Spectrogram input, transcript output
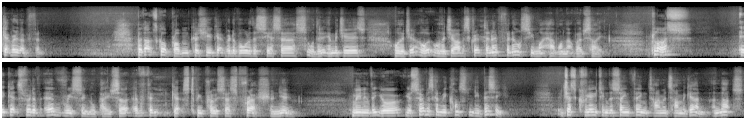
get rid of everything. But that's got a problem because you get rid of all of the CSS or the images or the, the JavaScript and everything else you might have on that website. Plus, it gets rid of every single page, so everything gets to be processed fresh and new, meaning that your, your server is going to be constantly busy, just creating the same thing time and time again, and that's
